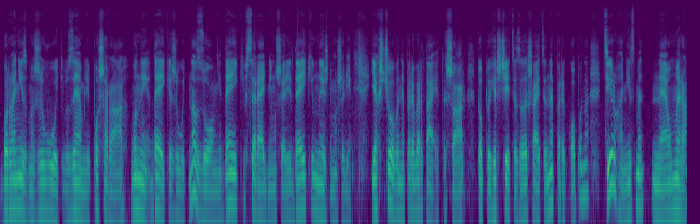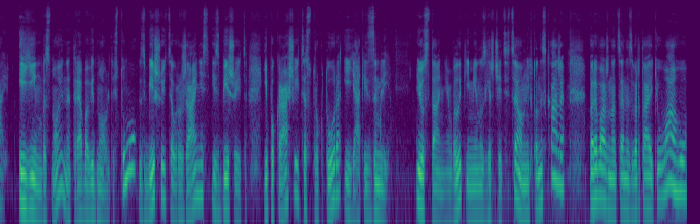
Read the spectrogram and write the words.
бо організми живуть в землі по шарах. Вони деякі живуть назовні, деякі в середньому шарі, деякі в нижньому шарі. Якщо ви не перевертаєте шар, тобто гірчиця залишається не перекопана, ці організми не вмирають. І їм весною не треба відновлюватись. Тому збільшується врожайність і збільшується і покращується структура і якість землі. І останнє великий мінус гірчиці. Це вам ніхто не скаже. Переважно на це не звертають увагу,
